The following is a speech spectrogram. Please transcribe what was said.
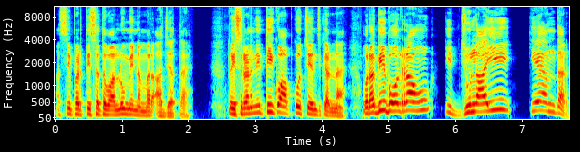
अस्सी प्रतिशत वालों में नंबर आ जाता है। तो इस रणनीति को आपको चेंज करना है। और अभी बोल रहा हूँ कि जुलाई के अंदर,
